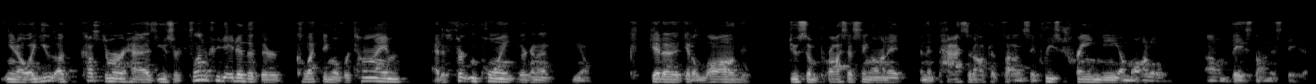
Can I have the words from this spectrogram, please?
you know, a, a customer has user telemetry data that they're collecting over time. At a certain point, they're going to, you know, get a get a log, do some processing on it, and then pass it off to the cloud and say, please train me a model um, based on this data.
